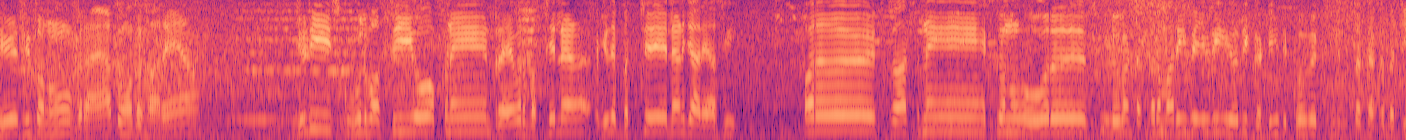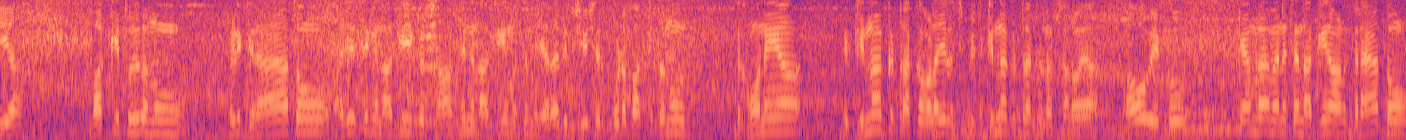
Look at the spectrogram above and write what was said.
ਇਹ ਅਸੀਂ ਤੁਹਾਨੂੰ ਗਰਾਇਆ ਤੋਂ ਦਿਖਾ ਰਹੇ ਆ ਜਿਹੜੀ ਸਕੂਲ ਬੱਸ ਸੀ ਉਹ ਆਪਣੇ ਡਰਾਈਵਰ ਬੱਸੇ ਲੈਣ, ਜਿਹੜੇ ਬੱਚੇ ਲੈਣ ਜਾ ਰਿਹਾ ਸੀ। ਪਰ ਟਰੱਕ ਨੇ ਇੱਕ ਨੂੰ ਹੋਰ ਸਪੀਡ ਨਾਲ ਟੱਕਰ ਮਾਰੀ ਵੀ ਜਿਹੜੀ ਉਹਦੀ ਗੱਡੀ ਦੇਖੋ ਵੀ ਕਿੰਨੀ ਦੂਰ ਤੱਕ ਵੱਜੀ ਆ। ਬਾਕੀ ਤੁਸੀਂ ਤੁਹਾਨੂੰ ਜਿਹੜੀ ਗਰਾਇਆ ਤੋਂ ਅਜੇ ਸਿੰਘ ਨਾਗੀ, ਗੁਰਸ਼ਾਨ ਸਿੰਘ ਨਾਗੀ ਮਸਮ ਮਹਿਰਾ ਦੀ ਵਿਸ਼ੇਸ਼ ਰਿਪੋਰਟ ਆ। ਬਾਕੀ ਤੁਹਾਨੂੰ ਦਿਖਾਉਨੇ ਆ ਕਿ ਕਿੰਨਾ ਕੁ ਟਰੱਕ ਵਾਲਾ ਜਿਹੜਾ ਸਪੀਡ ਕਿੰਨਾ ਕੁ ਟਰੱਕ ਨੁਕਸਾਨ ਹੋਇਆ। ਆਓ ਵੇਖੋ, ਕੈਮਰਾਮੈਨ ਇਸ ਨਾਗੀ ਨਾਲ ਗਰਾਇਆ ਤੋਂ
